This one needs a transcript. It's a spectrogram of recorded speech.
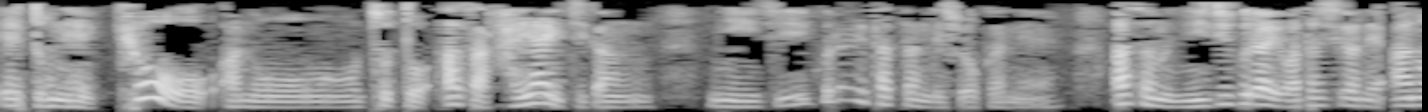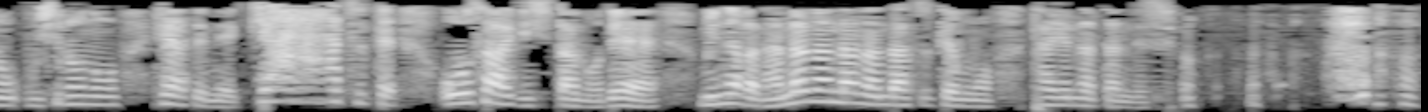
えっとね、今日、あの、ちょっと朝早い時間、2時ぐらいだったんでしょうかね。朝の2時ぐらい私がね、あの、後ろの部屋でね、ギャーつって大騒ぎしたので、みんながなんだなんだなんだつっても大変だったんですよ。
